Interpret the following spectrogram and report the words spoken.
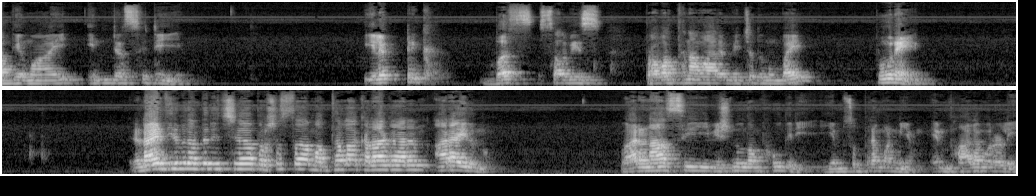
ആദ്യമായി ഇന്റർസിറ്റി ഇലക്ട്രിക് ബസ് സർവീസ് പ്രവർത്തനം ആരംഭിച്ചത് മുംബൈ പൂനെ. രണ്ടായിരത്തി ഇരുപതിൽ അന്തരിച്ച പ്രശസ്ത മദ്ദള കലാകാരൻ ആരായിരുന്നു? Varanasi Vishnu Namboothiri M Subrahmanyam M Balamurali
